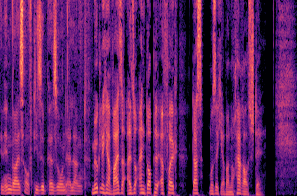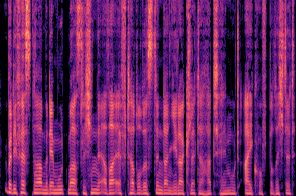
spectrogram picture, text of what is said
den Hinweis auf diese Person erlangt. Möglicherweise also ein Doppelerfolg, das muss ich aber noch herausstellen. Über die Festnahme der mutmaßlichen RAF-Terroristin Daniela Klette hat Helmut Eickhoff berichtet,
